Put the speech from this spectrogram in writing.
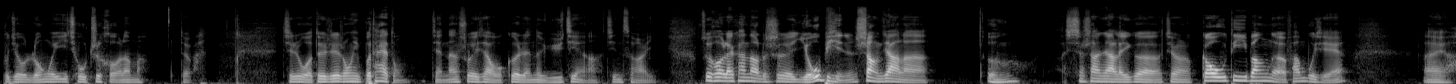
不就沦为一丘之貉了吗？对吧？其实我对这东西不太懂。简单说一下我个人的愚见啊，仅此而已。最后来看到的是油品上架了，嗯，上上架了一个叫高低帮的帆布鞋。哎呀，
